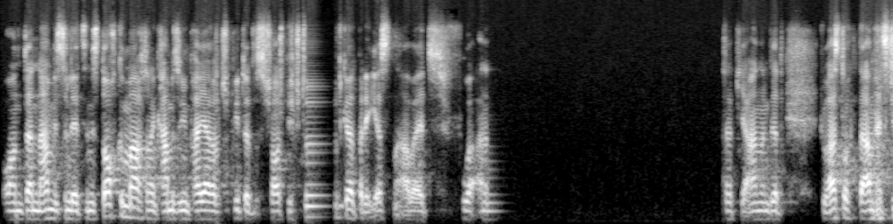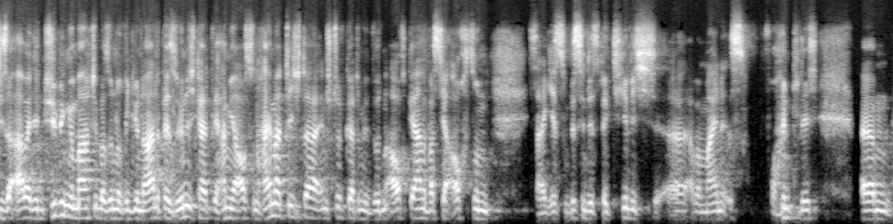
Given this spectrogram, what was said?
und dann haben wir es letztendlich doch gemacht und dann kam so ein paar Jahre später das Schauspiel Stuttgart bei der ersten Arbeit vor anderthalb Jahren und gesagt, du hast doch damals diese Arbeit in Tübingen gemacht über so eine regionale Persönlichkeit. Wir haben ja auch so einen Heimatdichter in Stuttgart und wir würden auch gerne, was ja auch so ein, sage ich jetzt ein bisschen despektierlich, äh, aber meine ist freundlich. Ähm,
